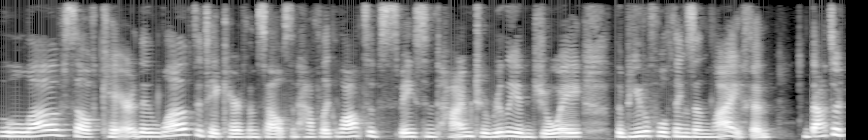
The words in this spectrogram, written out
love self care. They love to take care of themselves and have like lots of space and time to really enjoy the beautiful things in life. And that's a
